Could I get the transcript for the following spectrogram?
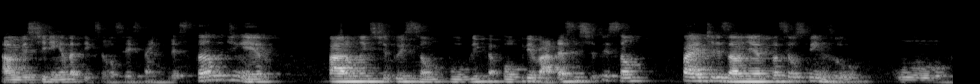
ao investir em renda fixa. Você está emprestando dinheiro para uma instituição pública ou privada. Essa instituição vai utilizar o dinheiro para seus fins. O, o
